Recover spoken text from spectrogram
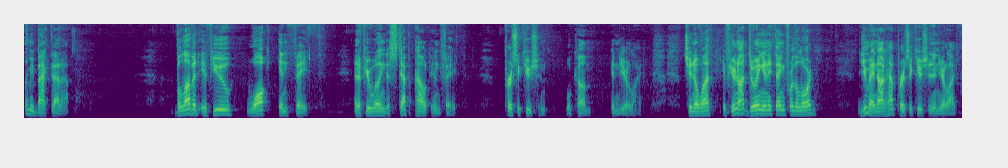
Let me back that up. Beloved, if you walk in faith, and if you're willing to step out in faith, persecution will come into your life. But you know what? If you're not doing anything for the Lord, you may not have persecution in your life.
